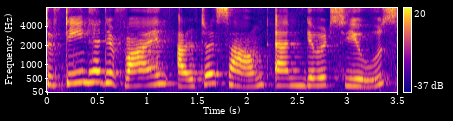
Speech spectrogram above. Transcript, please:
15 है define ultrasound and give its use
